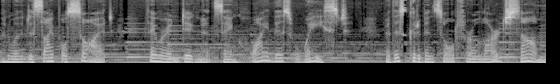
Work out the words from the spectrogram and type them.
and when the disciples saw it, they were indignant, saying, Why this waste? For this could have been sold for a large sum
